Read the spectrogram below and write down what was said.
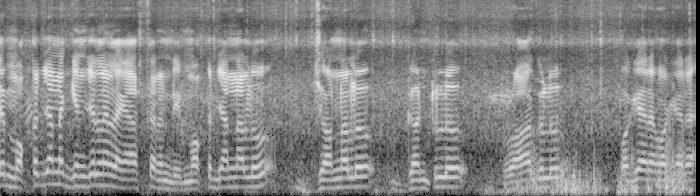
అంటే మొక్కజొన్న గింజలను ఇలా వేస్తారండి మొక్కజొన్నలు జొన్నలు గంటులు రాగులు వగేరా వగేరా.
